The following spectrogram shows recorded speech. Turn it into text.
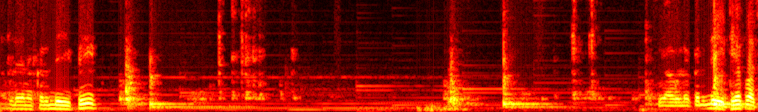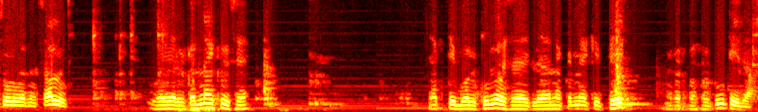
આપણે એને કરી દઈએ પીક આપણે કરી દઈએ ઢેપા છોડવાનું ચાલુ. ઓઇલ કરી નાખ્યું છે. સેફટી બોલ ખુલ્લો છે એટલે એને કરી નાખી ફીટ નગર પાછો તૂટી જા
